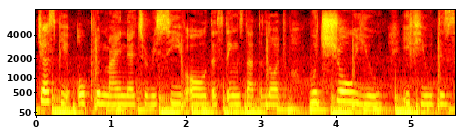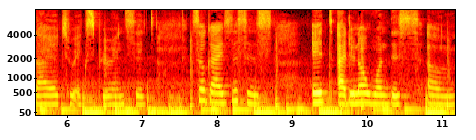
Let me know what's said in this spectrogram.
Just be open minded to receive all the things that the Lord would show you if you desire to experience it. So, guys, this is it. I do not want this um,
